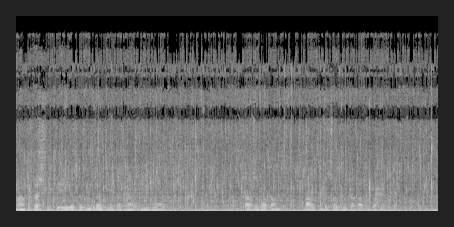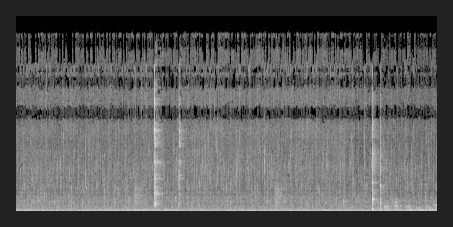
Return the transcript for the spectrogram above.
মাংসটা সিদ্ধ হয়ে গেছে বন্ধুরা এই পর্যায়ে আমি দিয়ে দেবো কাজু বাদাম বারো থেকে চোদ্দোটা কাজু বাদাম এই পর্যায়ে দিয়ে দেবো।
